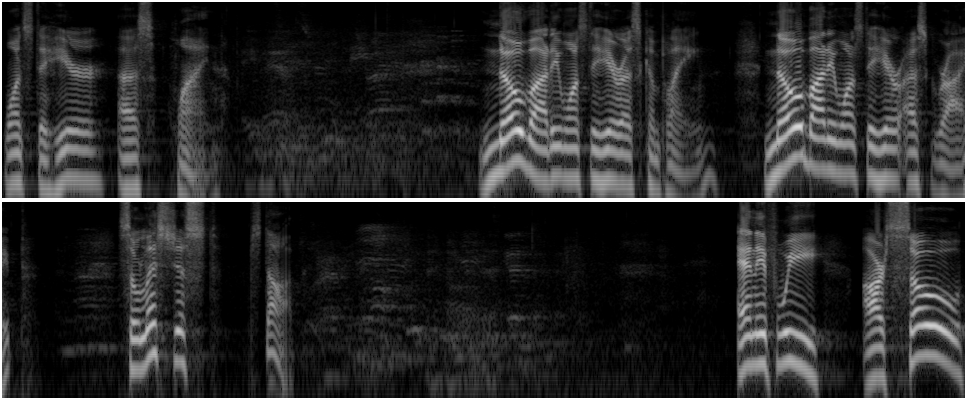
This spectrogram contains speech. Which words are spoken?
wants to hear us whine. Nobody wants to hear us complain. Nobody wants to hear us gripe. So let's just stop. And if we are so,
